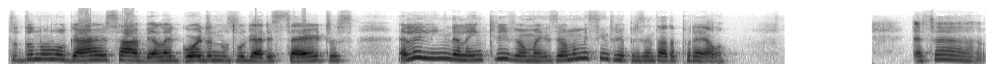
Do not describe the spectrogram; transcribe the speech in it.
tudo no lugar, sabe? Ela é gorda nos lugares certos. Ela é linda, ela é incrível, mas eu não me sinto representada por ela. Essa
